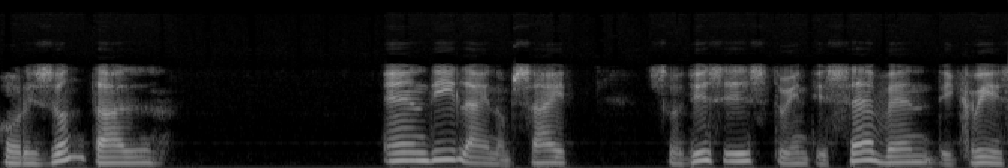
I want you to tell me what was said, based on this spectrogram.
horizontal and the line of sight. So this is 27 degrees.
